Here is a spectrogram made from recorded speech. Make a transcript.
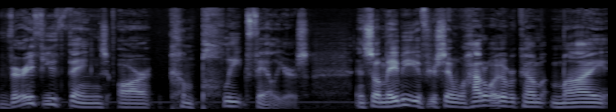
very few things are complete failures. And so maybe if you're saying, well, how do I overcome my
